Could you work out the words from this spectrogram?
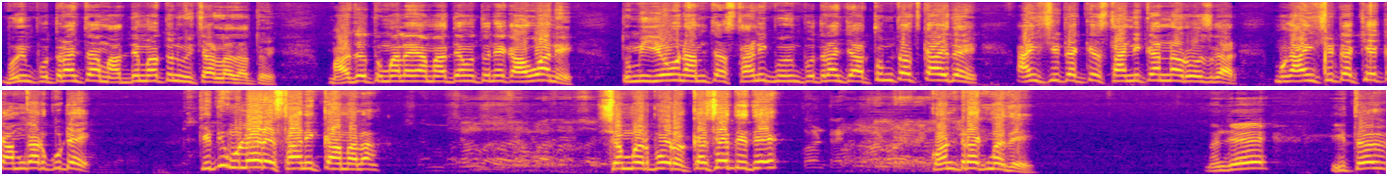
भूमिपुत्रांच्या माध्यमातून विचारला जातोय. माझं तुम्हाला या माध्यमातून एक आव्हान आहे. तुम्ही येऊन आमच्या स्थानिक भूमिपुत्रांच्या तुमचाच कायदा आहे. ऐंशी टक्के स्थानिकांना रोजगार. मग ऐंशी टक्के कामगार कुठे आहे? किती मुलं रे स्थानिक कामाला? शंभर पोरं. कशात येते? कॉन्ट्रॅक्टमध्ये. म्हणजे इथं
